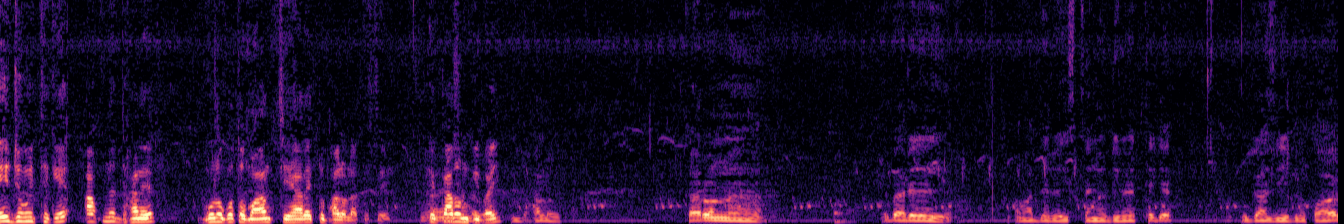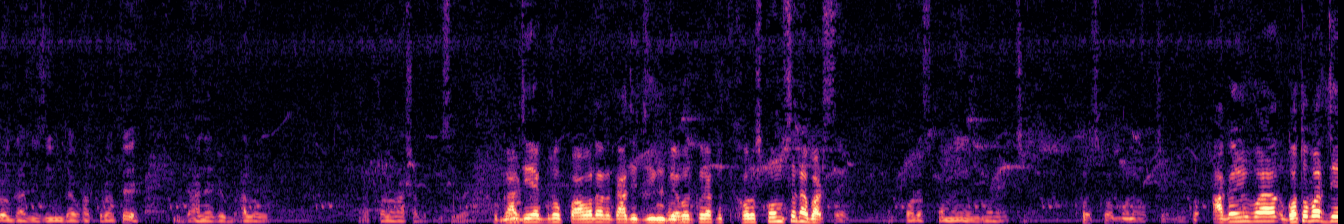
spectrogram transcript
এই জমি থেকে আপনার ধানের গুণগত মান চেহারা একটু ভালো লাগতেছে। এর কারণ কি ভাই? ভালো। কারণ এবারে আমাদের স্থানীয় ডিলার থেকে গাজি এগ্রো পাওয়ার ও গাজি জিঙ্ক ব্যবহার করাতে ধানের ভালো ফলন আশা করতেছি এবারে তো এগ্রো পাওয়ার আর গাজী জিঙ্ক ব্যবহার করে আপনার খরচ কমছে না বাড়ছে? খরচ কমই মনে হচ্ছে। খরচ কম মনে হচ্ছে। তো আগামীবার গতবার যে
